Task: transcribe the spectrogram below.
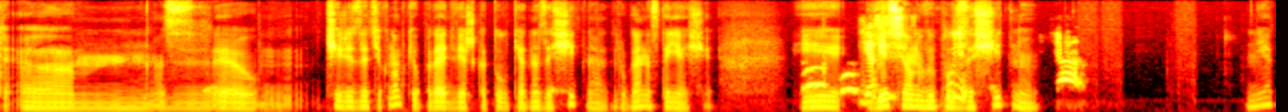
э, через эти кнопки выпадают две шкатулки. Одна защитная, другая настоящая. И Если если он выпал будет- защитную... Нет,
